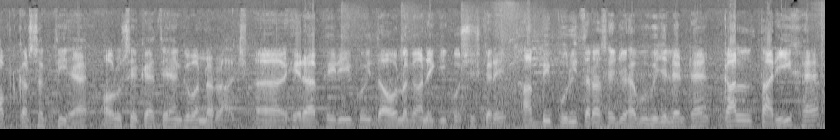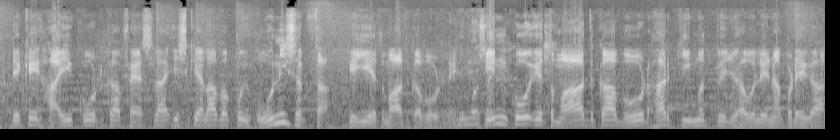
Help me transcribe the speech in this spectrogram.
ऑप्ट कर सकती है और उसे कहते हैं गवर्नर राज हेरा फेरी कोई दाव लगाने की कोशिश करें। हम भी पूरी तरह से जो है वो विजिलेंट हैं। कल तारीख है। देखें, हाई कोर्ट का फैसला इसके अलावा कोई हो नहीं सकता कि ये एतमाद का वोट नहीं। इनको एतमाद का वोट हर कीमत पे जो है वो लेना पड़ेगा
